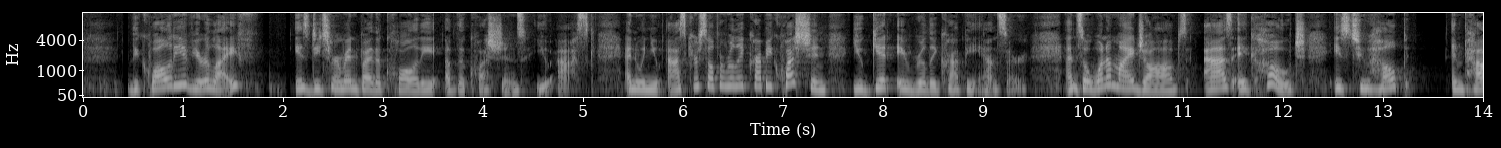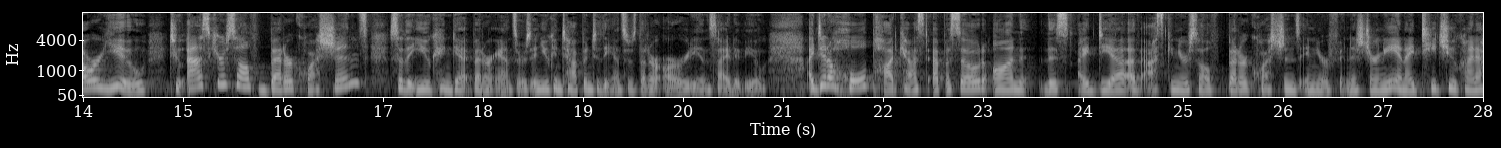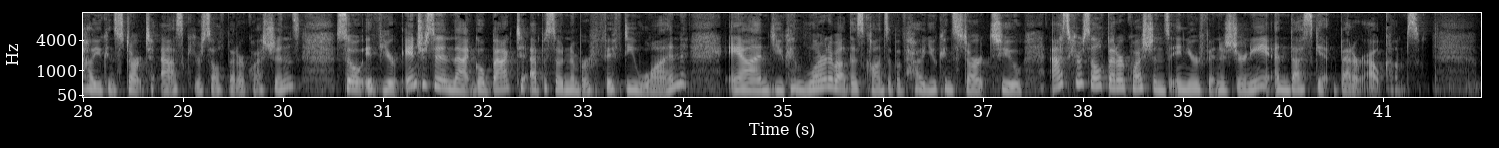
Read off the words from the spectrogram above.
The quality of your life is determined by the quality of the questions you ask. And when you ask yourself a really crappy question, you get a really crappy answer. And so, one of my jobs as a coach is to help empower you to ask yourself better questions so that you can get better answers and you can tap into the answers that are already inside of you. I did a whole podcast episode on this idea of asking yourself better questions in your fitness journey. And I teach you kind of how you can start to ask yourself better questions. So if you're interested in that, go back to episode number 51 and you can learn about this concept of how you can start to ask yourself better questions in your fitness journey and thus get better outcomes.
